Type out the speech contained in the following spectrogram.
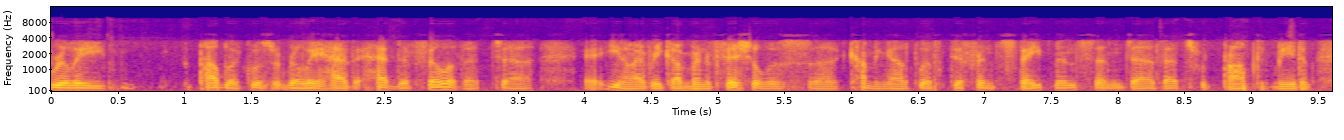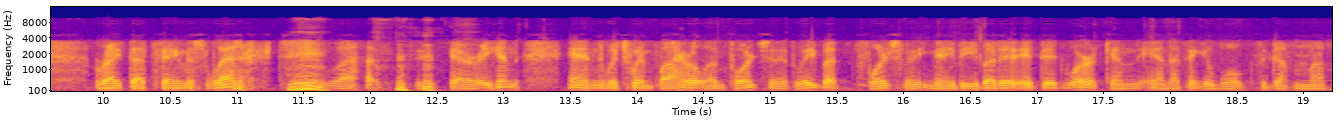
really public was really had had the fill of it. Uh, you know, every government official was uh, coming out with different statements, and uh, that's what prompted me to write that famous letter to, mm. uh, to Carrie, and and which went viral, unfortunately, but fortunately maybe, but it, it did work, and and I think it woke the government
